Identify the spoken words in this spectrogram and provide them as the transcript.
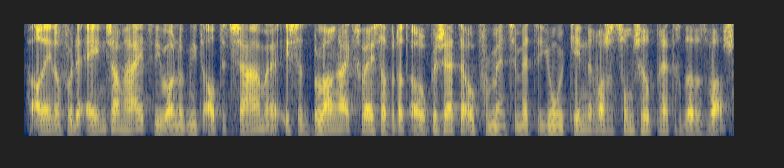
Alleen al voor de eenzaamheid, die wonen ook niet altijd samen. Is het belangrijk geweest dat we dat openzetten. Ook voor mensen met jonge kinderen was het soms heel prettig dat het was.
